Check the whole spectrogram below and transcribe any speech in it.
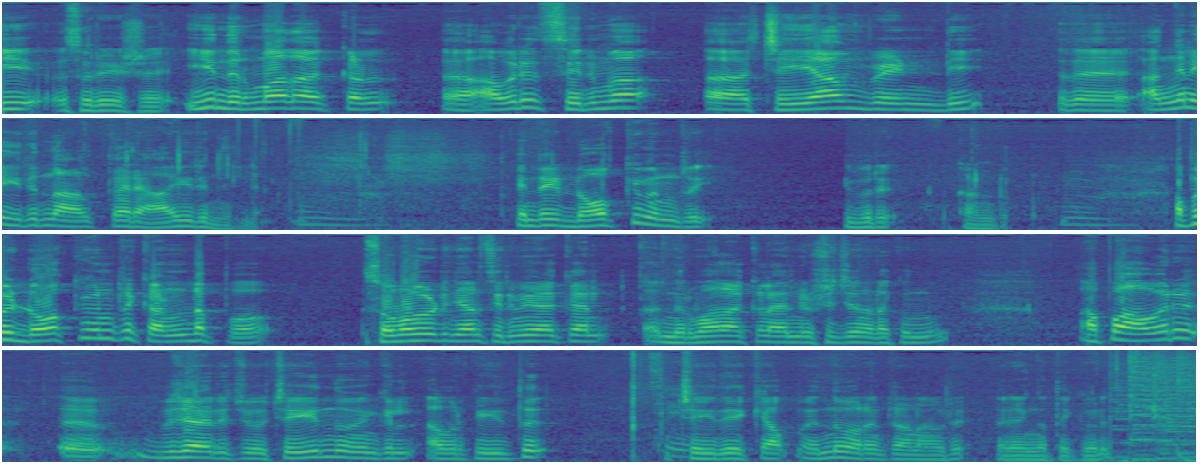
ഈ സുരേഷ് ഈ നിർമ്മാതാക്കൾ അവർ സിനിമ ചെയ്യാൻ വേണ്ടി അങ്ങനെ ഇരുന്ന ആൾക്കാരായിരുന്നില്ല. എന്റെ ഈ ഡോക്യുമെന്ററി ഇവർ കണ്ടു. അപ്പോൾ ഈ ഡോക്യുമെന്ററി കണ്ടപ്പോൾ സ്വാഭാവികമായിട്ട് ഞാൻ സിനിമയാക്കാൻ നിർമ്മാതാക്കളെ അന്വേഷിച്ച് നടക്കുന്നു. അപ്പോൾ അവർ വിചാരിച്ചു ചെയ്യുന്നുവെങ്കിൽ അവർക്ക് ഇത് ചെയ്തേക്കാം എന്ന് പറഞ്ഞിട്ടാണ് അവർ രംഗത്തേക്ക് വരുന്നത്.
